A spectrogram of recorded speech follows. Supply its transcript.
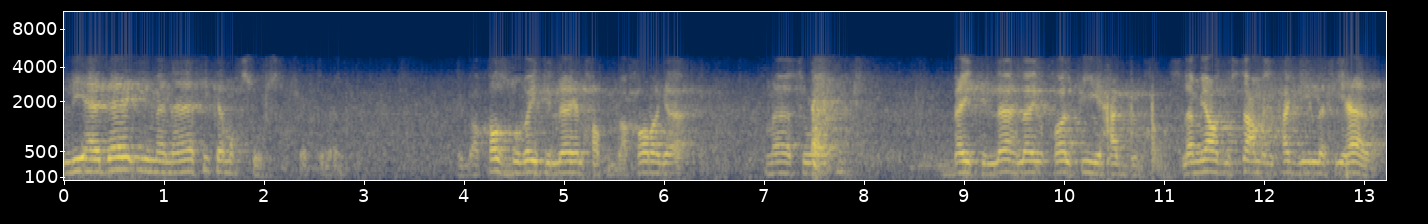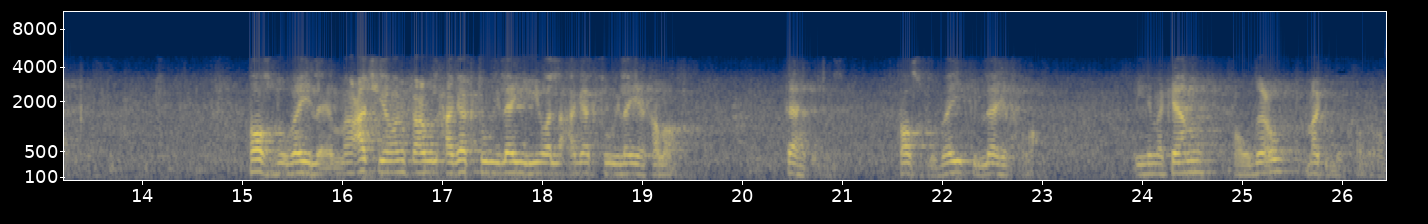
لأداء مناسك مخصوصة شفت بقى؟ يبقى قصد بيت الله الحرام يبقى خرج ما سوى بيت الله لا يقال فيه حج خلاص لم يعد يستعمل الحج إلا في هذا. قصد بيت ما عادش ينفع يقول حججت إليه ولا حججت إليه خلاص. انتهت. قصد بيت الله الحرام اللي مكانه موضعه الحرام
